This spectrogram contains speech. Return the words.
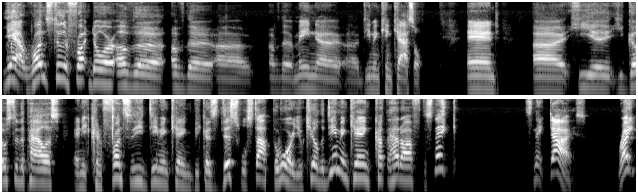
yeah, runs through the front door of the of the uh, of the main uh, uh, Demon King castle, and uh, he uh, he goes to the palace and he confronts the demon king because this will stop the war. You kill the demon king, cut the head off the snake, snake dies, right?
